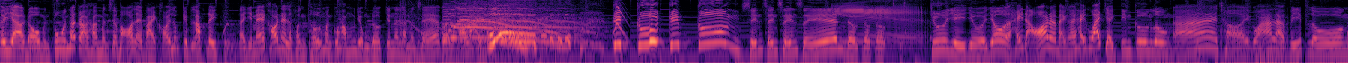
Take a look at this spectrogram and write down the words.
Bây giờ đồ mình full hết rồi. Thôi mình sẽ bỏ lại vài khối lúc kim block đi. Tại vì mấy khối này là phần thưởng mình cũng không dùng được cho nên là mình sẽ gọi là bỏ lại. Uh! kim cương kim cương! Xịn xịn xịn xịn được được được chưa gì vừa vô là thấy đỏ rồi bạn ơi thấy quá trời kim cương luôn. Đấy trời quá là vip luôn.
